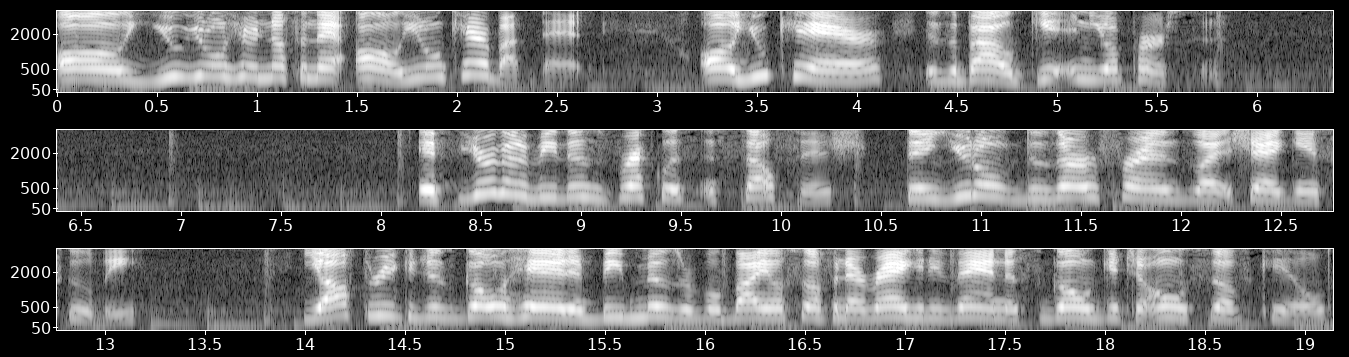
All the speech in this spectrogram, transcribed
Oh, you you don't hear nothing at all. You don't care about that. All you care is about getting your person. If you're gonna be this reckless and selfish, then you don't deserve friends like Shaggy and Scooby. Y'all three could just go ahead and be miserable by yourself in that raggedy van and go and get your own self killed.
